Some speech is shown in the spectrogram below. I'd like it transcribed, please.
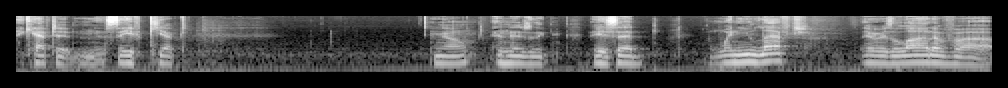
they kept it in the safe kept. You know, and there's the, they said when you left, there was a lot of uh,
